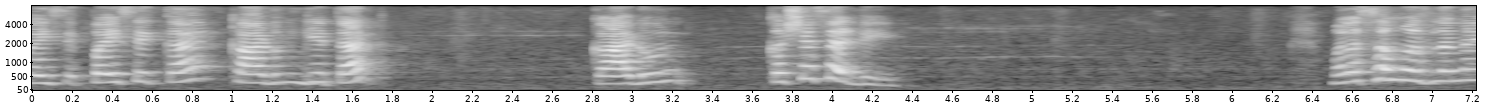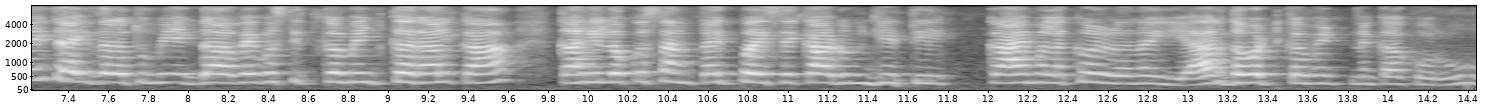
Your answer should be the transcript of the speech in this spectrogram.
पैसे पैसे काय? काढून घेतात? काढून कशासाठी? मला समजलं नाही ताई जरा तुम्ही एकदा व्यवस्थित कमेंट कराल का? काही लोक सांगतायत पैसे काढून घेतील. काय मला कळलं नाही अर्धवट कमेंट नका करू.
